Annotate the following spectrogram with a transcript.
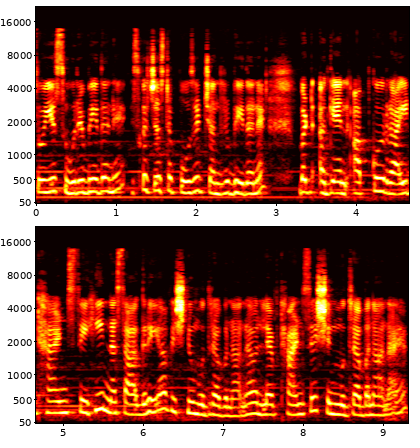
so ये सूर्य भेदन है इसका जस्ट अपोजिट चंद्र भेदन है बट अगेन आपको राइट हैंड से ही नसाग्रे या विष्णु मुद्रा बनाना है और लेफ़्ट हैंड से शिन मुद्रा बनाना है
